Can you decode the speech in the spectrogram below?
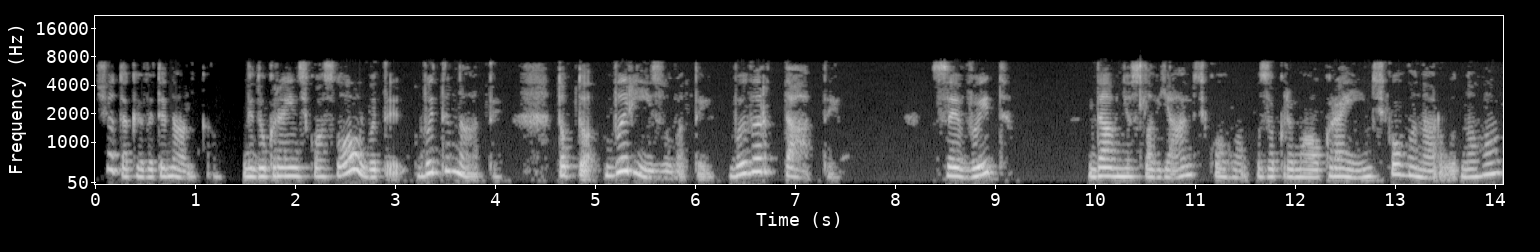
Що таке витинанка? Від українського слова витинати, тобто вирізувати, вивертати. Це вид давньослав'янського, зокрема українського народного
